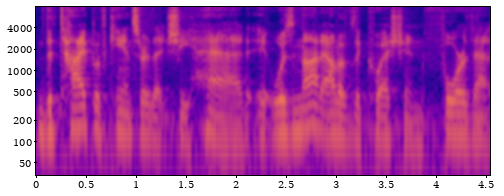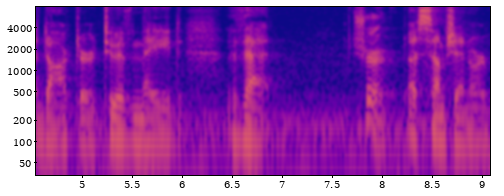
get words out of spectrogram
the type of cancer that she had it was not out of the question for that doctor to have made that sure. assumption or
